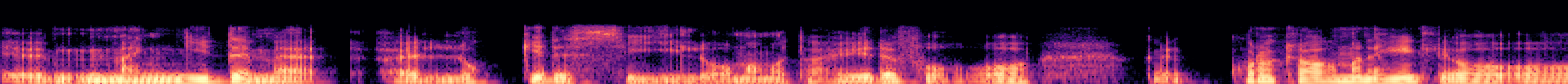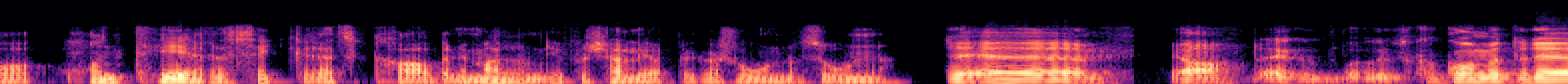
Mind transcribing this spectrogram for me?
uh, mengde med lukkede siloer man må ta høyde for. Og hvordan klarer man egentlig å, å håndtere sikkerhetskravene mellom de forskjellige applikasjonene og sonene? Det er, ja, jeg skal komme til det.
